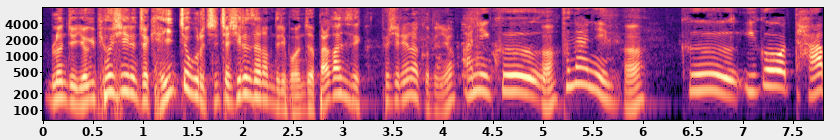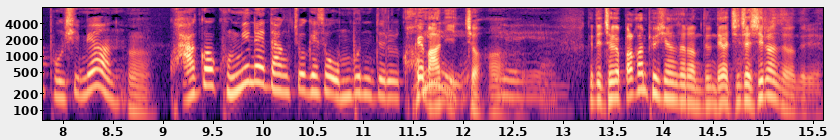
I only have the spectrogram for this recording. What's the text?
물론 이제 여기 표시는 저 개인적으로 진짜 싫은 사람들이 먼저 빨간색 표시를 해놨거든요. 아니 그 어? 푸나님 어? 그 이거 다 보시면 어. 과거 국민의당 쪽에서 온 분들을 거의 꽤 많이 있죠. 어. 예, 예. 근데 제가 빨간 표시한 사람들은 내가 진짜 싫어하는 사람들이에요.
